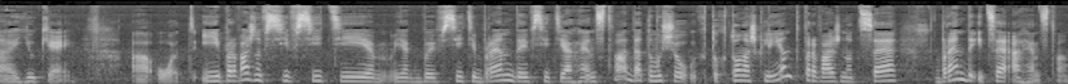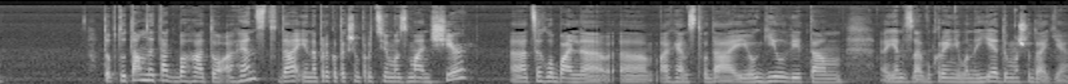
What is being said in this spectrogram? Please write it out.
UK. От і переважно всі всі ті, якби всі ті бренди, всі ті агентства, да, тому що хто хто наш клієнт, переважно це бренди і це агентства. Тобто там не так багато агентств. Да, І, наприклад, якщо ми працюємо з Mindshare, е, це глобальне е, агентство, да, і Огілві там, я не знаю, в Україні вони є. Думаю, що да, є.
